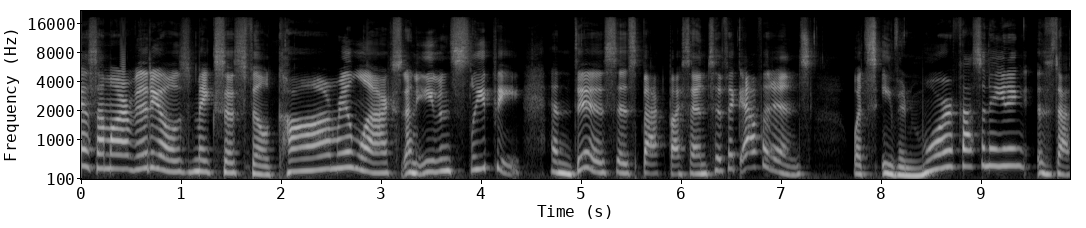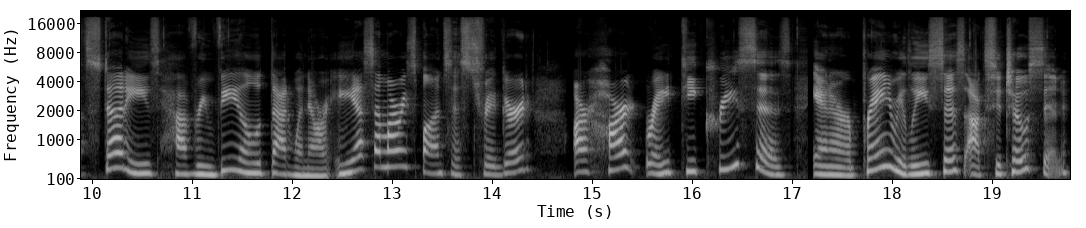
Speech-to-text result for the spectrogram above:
ASMR videos makes us feel calm, relaxed, and even sleepy, and this is backed by scientific evidence. What's even more fascinating is that studies have revealed that when our ASMR response is triggered, our heart rate decreases and our brain releases oxytocin,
